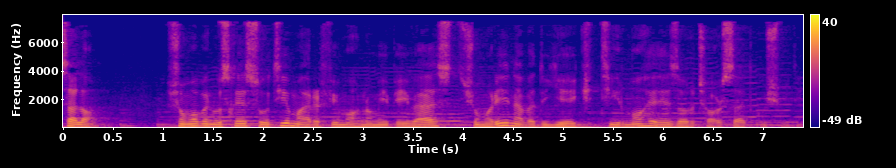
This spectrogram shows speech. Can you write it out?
سلام. شما به نسخه صوتی معرفی ماهنامه پیوست شماره 91 تیر ماه 1400 گوش می‌دید.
